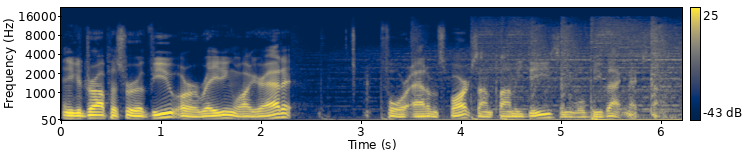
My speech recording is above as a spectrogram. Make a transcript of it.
And you can drop us a review or a rating while you're at it. For Adam Sparks, I'm Tommy Deas, and we'll be back next time.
